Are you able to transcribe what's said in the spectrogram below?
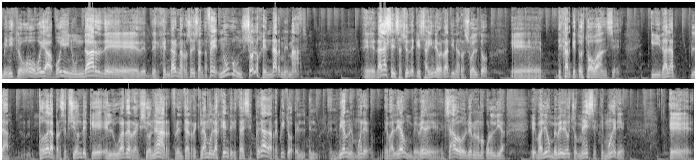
ministro, oh, voy, a, voy a inundar de, de, gendarme Rosario y Santa Fe. No hubo un solo gendarme más. Eh, da la sensación de que Saín de verdad tiene resuelto eh, dejar que todo esto avance y da la, toda la percepción de que en lugar de reaccionar frente al reclamo de la gente que está desesperada, repito, el, viernes muere, es baleado un bebé de, el sábado, el viernes no me acuerdo el día, eh, balea un bebé de ocho meses que muere eh,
